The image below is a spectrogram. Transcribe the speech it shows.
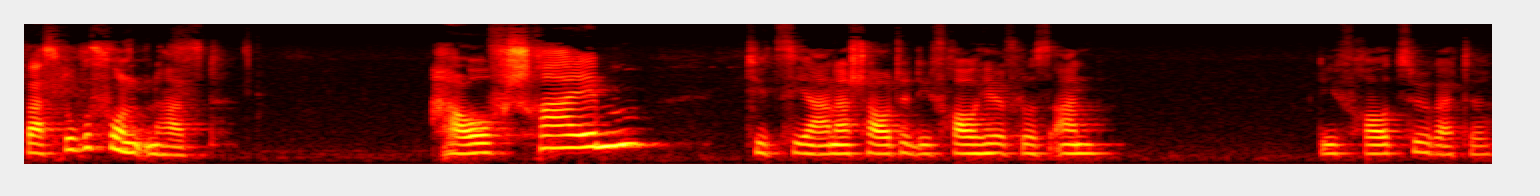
was du gefunden hast. Aufschreiben? Tiziana schaute die Frau hilflos an. Die Frau zögerte.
